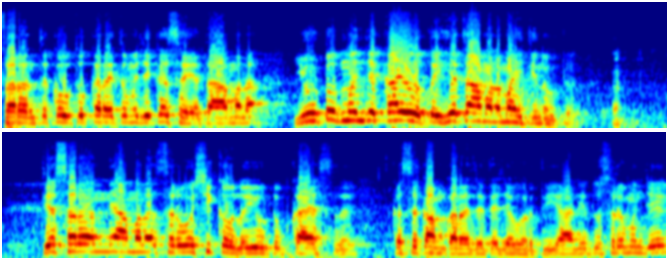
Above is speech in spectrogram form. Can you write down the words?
सरांचं कौतुक करायचं म्हणजे कसं आहे आता आम्हाला यूट्यूब म्हणजे काय होतं हेच आम्हाला माहिती नव्हतं. ते सरांनी आम्हाला सर्व शिकवलं यूट्यूब काय असतं कसं काम करायचं त्याच्यावरती. आणि दुसरं म्हणजे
